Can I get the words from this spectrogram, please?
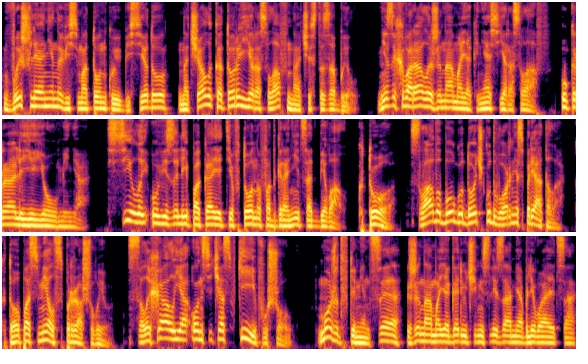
вышли они на весьма тонкую беседу, начало которой Ярослав начисто забыл. «Не захворала жена моя, князь Ярослав. Украли ее у меня. Силой увезли, пока я Тевтонов от границы отбивал. Кто? Слава богу, дочку двор не спрятала. Кто посмел, спрашиваю. Слыхал я, он сейчас в Киев ушел. Может, в Каменце жена моя горючими слезами обливается.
